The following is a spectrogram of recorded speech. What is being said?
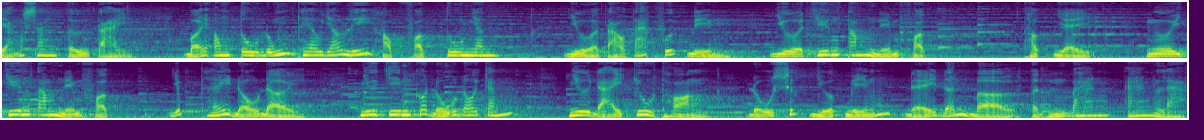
giảng sanh tự tại, bởi ông tu đúng theo giáo lý học phật tu nhân, vừa tạo tác phước điền, vừa chuyên tâm niệm phật. Thật vậy, người chuyên tâm niệm phật giúp thế độ đời, như chim có đủ đôi cánh, như đại chu thoàn đủ sức vượt biển để đến bờ tịnh ban an lạc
